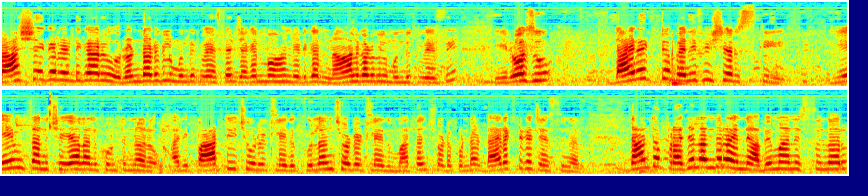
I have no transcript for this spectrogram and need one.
రాజశేఖర్ రెడ్డి గారు రెండు అడుగులు ముందుకు వేస్తే జగన్మోహన్ రెడ్డి గారు నాలుగు అడుగులు ముందుకు వేసి ఈరోజు డైరెక్ట్ బెనిఫిషియర్స్కి ఏం తను చేయాలనుకుంటున్నారో అది పార్టీ చూడట్లేదు కులం చూడట్లేదు మతం చూడకుండా డైరెక్ట్గా చేస్తున్నారు. దాంతో ప్రజలందరూ ఆయన్ని అభిమానిస్తున్నారు.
